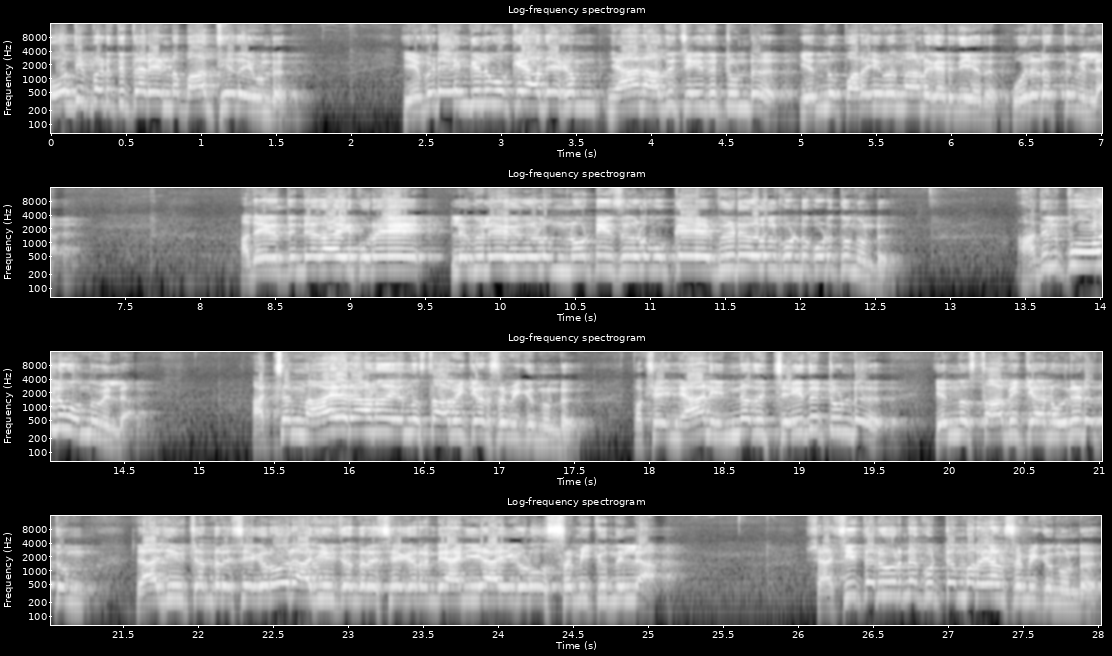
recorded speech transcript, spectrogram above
ബോധ്യപ്പെടുത്തി തരേണ്ട ബാധ്യതയുണ്ട്. എവിടെയെങ്കിലുമൊക്കെ അദ്ദേഹം ഞാൻ അത് ചെയ്തിട്ടുണ്ട് എന്ന് പറയുമെന്നാണ് കരുതിയത്. ഒരിടത്തുമില്ല. അദ്ദേഹത്തിന്റെതായി കുറേ ലഘുലേഖകളും നോട്ടീസുകളും ഒക്കെ വീടുകളിൽ കൊണ്ട് കൊടുക്കുന്നുണ്ട്. അതിൽ പോലും ഒന്നുമില്ല. അച്ഛൻ നായരാണ് എന്ന് സ്ഥാപിക്കാൻ ശ്രമിക്കുന്നുണ്ട്. പക്ഷേ ഞാൻ ഇന്നത് ചെയ്തിട്ടുണ്ട് എന്ന് സ്ഥാപിക്കാൻ ഒരിടത്തും രാജീവ് ചന്ദ്രശേഖരോ രാജീവ് ചന്ദ്രശേഖരന്റെ അനുയായികളോ ശ്രമിക്കുന്നില്ല. ശശി തരൂരിനെ കുറ്റം പറയാൻ ശ്രമിക്കുന്നുണ്ട്.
